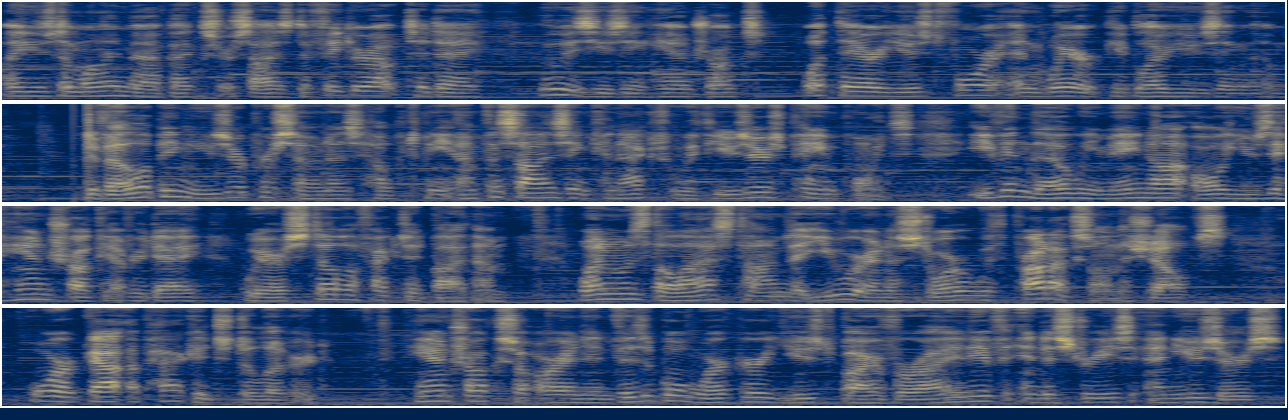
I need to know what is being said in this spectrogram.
I used a mind map exercise to figure out today who is using hand trucks, what they are used for, and where people are using them. Developing user personas helped me emphasize and connect with users' pain points. Even though we may not all use a hand truck every day, we are still affected by them. When was the last time that you were in a store with products on the shelves? Or got a package delivered. Hand trucks are an invisible worker used by a variety of industries and users.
